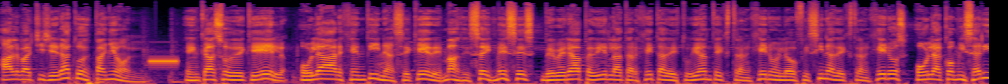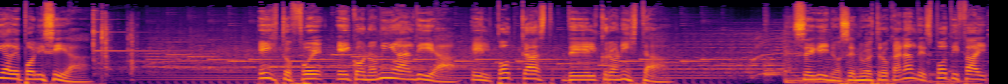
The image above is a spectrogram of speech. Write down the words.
al bachillerato español. En caso de que él o la Argentina se quede más de seis meses, deberá pedir la tarjeta de estudiante extranjero en la oficina de extranjeros o la comisaría de policía. Esto fue Economía al Día, el podcast de El Cronista. Seguinos en nuestro canal de Spotify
